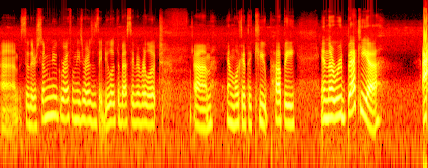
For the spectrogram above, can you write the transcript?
Um, so there's some new growth on these roses. They do look the best they've ever looked. Um, and look at the cute puppy in the Rudbeckia. Ah,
